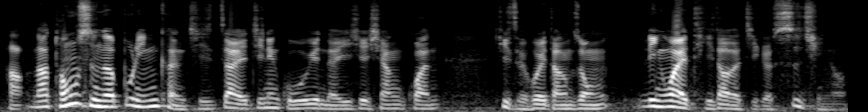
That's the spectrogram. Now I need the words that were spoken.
好，那同时呢，布林肯其实在今天国务院的一些相关记者会当中，另外提到的几个事情哦，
